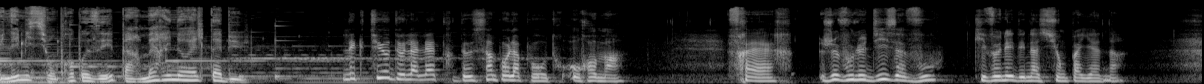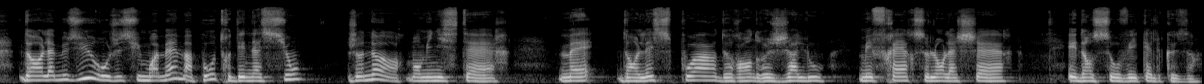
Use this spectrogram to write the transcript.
Une émission proposée par Marie-Noël Tabu. Lecture de la lettre de Saint Paul apôtre aux Romains. Frères, je vous le dis à vous qui venez des nations païennes. Dans la mesure où je suis moi-même apôtre des nations, j'honore mon ministère, mais dans l'espoir de rendre jaloux mes frères selon la chair et d'en sauver quelques-uns.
